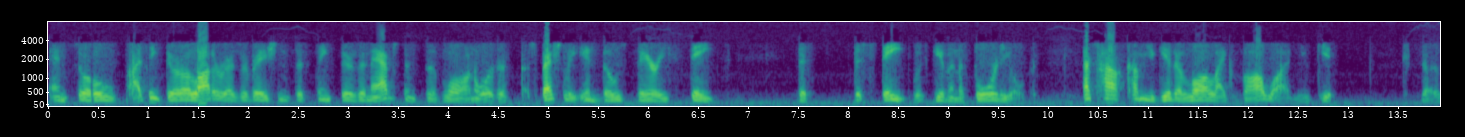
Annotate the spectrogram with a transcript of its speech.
And so I think there are a lot of reservations that think there's an absence of law and order, especially in those very states that the state was given authority over. That's how come you get a law like VAWA and you get uh,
